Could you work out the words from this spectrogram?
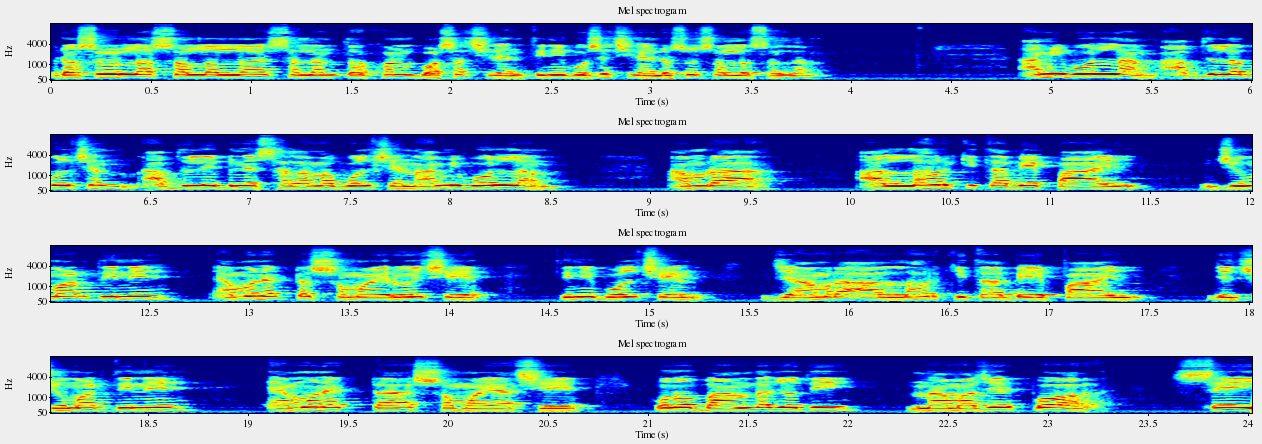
রসুল্লাহ সাল্লাহ সাল্লাম তখন বসা ছিলেন তিনি বসেছিলেন, রসুল সাল্লাহ সাল্লাম। আমি বললাম, আবদুল্লাহ বলছেন, আবদুল্লাহ ইবনে সালামা বলছেন, আমি বললাম, আমরা আল্লাহর কিতাবে পাই, জুমার দিনে এমন একটা সময় রয়েছে, তিনি বলছেন যে আমরা আল্লাহর কিতাবে পাই যে জুমার দিনে এমন একটা সময় আছে, কোনো বান্দা যদি নামাজের পর সেই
